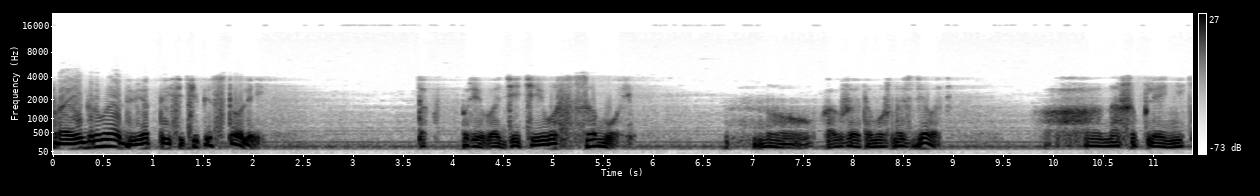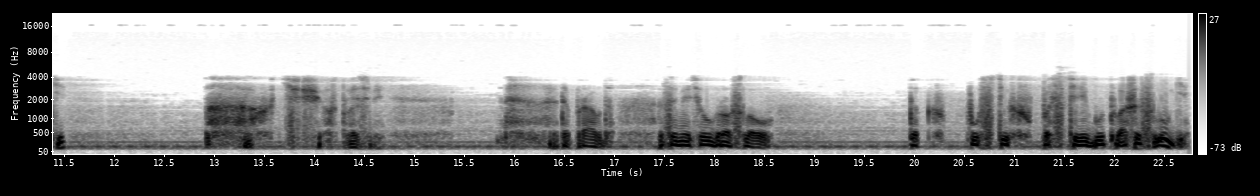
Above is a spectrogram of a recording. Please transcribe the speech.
проигрывая две тысячи пистолей. Так приводите его с собой. Но как же это можно сделать? А наши пленники. Ах, черт возьми. Это правда, заметил Грослоу. Так пусть их постерегут ваши слуги,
